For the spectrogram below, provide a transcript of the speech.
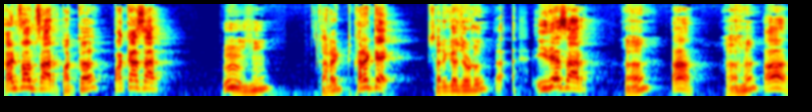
confirm sir. పక్క? పక్కా సార్. కరెక్ట్? కరెక్టే. సరిగ్గా చూడు. ఆ, ఇదే సార్. ఆ? ఆ, ఆహా. ఆ.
